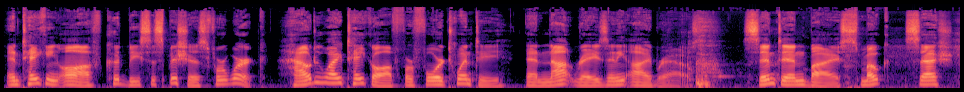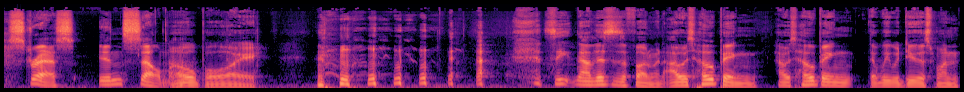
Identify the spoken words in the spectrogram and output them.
and taking off could be suspicious for work. How do I take off for 420 and not raise any eyebrows? Sent in by Smoke Sesh Stress in Selma. oh boy. See, now this is a fun one. I was hoping, I was hoping that we would do this one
